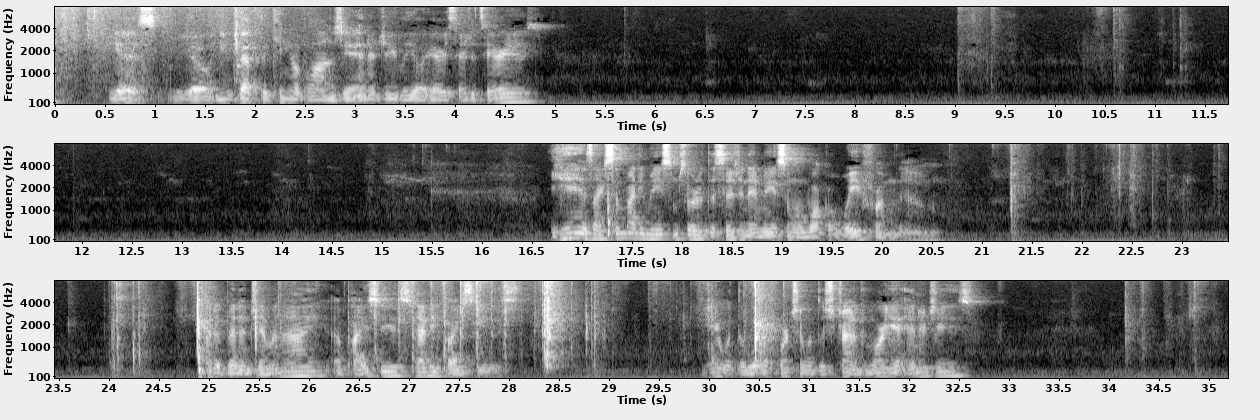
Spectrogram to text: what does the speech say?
Yes, Leo. And you got the king of wands, your energy, Leo, Aries, Sagittarius. Yeah, it's like somebody made some sort of decision that made someone walk away from them. Could have been a Gemini, a Pisces, heavy Pisces. Yeah, with the Wheel of Fortune, with the strength. More your energies.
